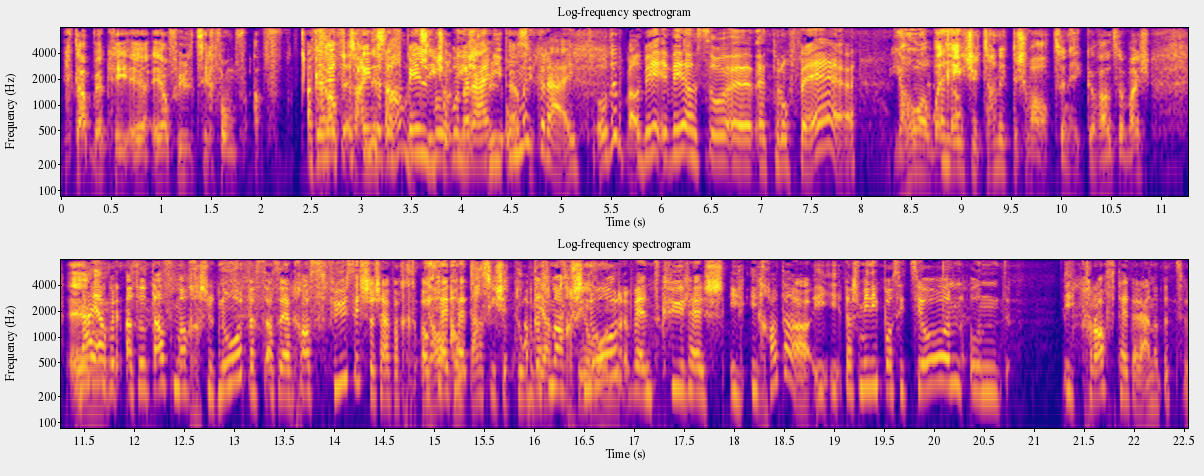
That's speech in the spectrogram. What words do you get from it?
ich glaube wirklich, er, er fühlt sich vom also Kraft es gibt ja das Bild, wo, wo er eine umdreht, oder? Wie, wie so äh, eine Trophäe. Ja, aber er ist jetzt auch nicht der Schwarzenegger, also weißt, ähm, Nein, aber also das machst du nur, dass, also er kann es physisch, das ist einfach, okay, ja, hat, das ist eine dumme Aber das machst du nur, wenn du das Gefühl hast, ich, ich kann da, ich, das ist meine Position und die Kraft hat er auch noch dazu.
